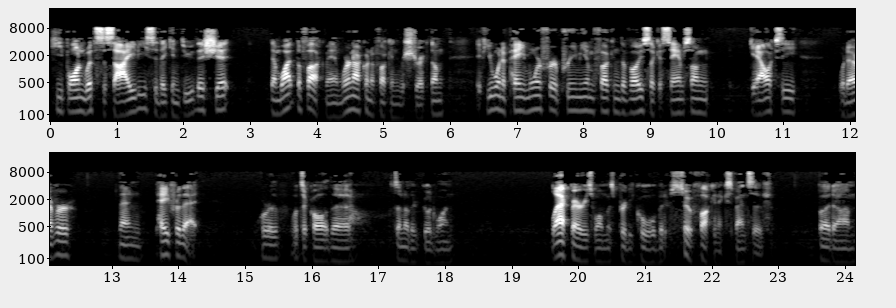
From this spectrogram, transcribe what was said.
keep on with society so they can do this shit, then what the fuck, man? We're not going to fucking restrict them. If you want to pay more for a premium fucking device like a Samsung Galaxy, whatever, then pay for that. Or what's it called? Uh, what's another good one? Blackberry's one was pretty cool, but it was so fucking expensive. But um,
